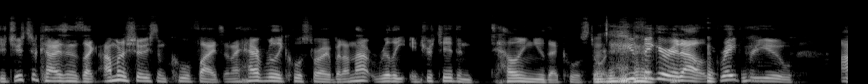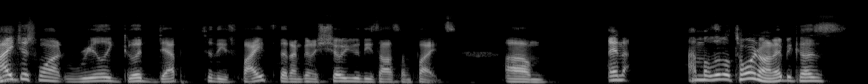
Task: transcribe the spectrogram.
Jujutsu Kaisen is like, I'm going to show you some cool fights and I have really cool story, but I'm not really interested in telling you that cool story. If you figure it out, great for you. I just want really good depth to these fights that I'm going to show you these awesome fights. Um, and I'm a little torn on it because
